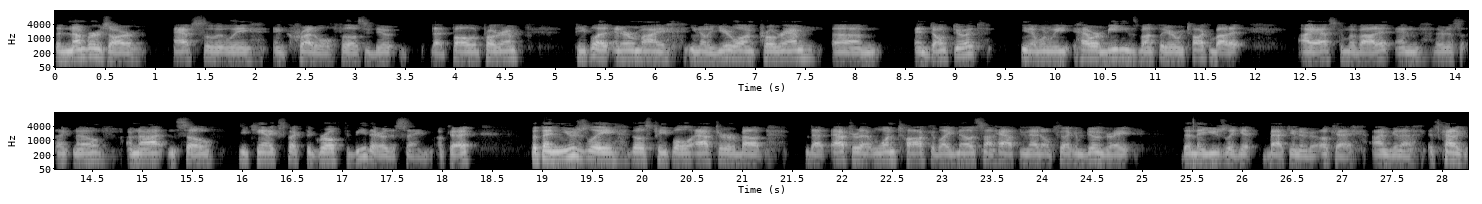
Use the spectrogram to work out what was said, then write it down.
the numbers are absolutely incredible for those who do that follow the program. People that enter my you know year long program um, and don't do it, you know, when we have our meetings monthly or we talk about it, I ask them about it, and they're just like, "No, I'm not." And so you can't expect the growth to be there the same. Okay, but then usually those people after about that after that one talk of like, no, it's not happening. I don't feel like I'm doing great. Then they usually get back into okay, I'm gonna. It's kind of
